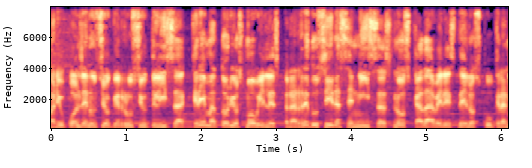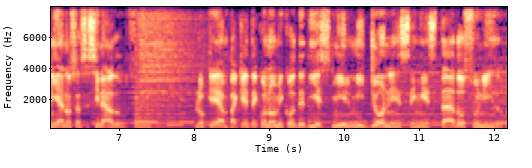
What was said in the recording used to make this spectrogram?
Mariupol denunció que Rusia utiliza crematorios móviles para reducir a cenizas los cadáveres de los ucranianos asesinados. Bloquean paquete económico de 10 mil millones en Estados Unidos.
